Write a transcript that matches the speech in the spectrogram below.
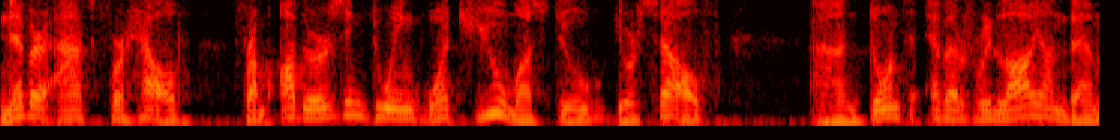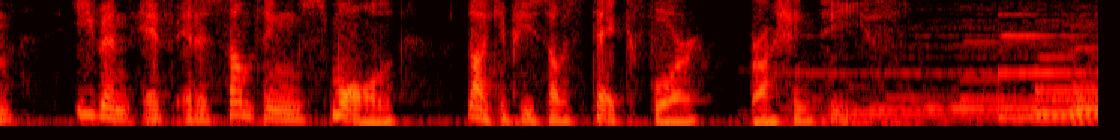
Never ask for help from others in doing what you must do yourself, and don't ever rely on them even if it is something small, like a piece of stick for brushing teeth. Bye.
